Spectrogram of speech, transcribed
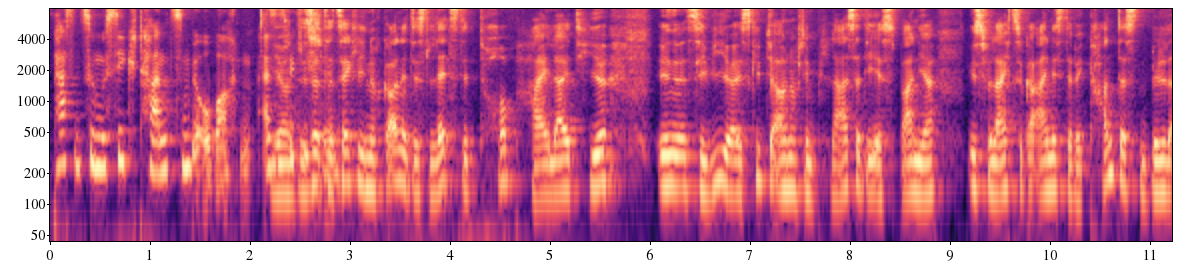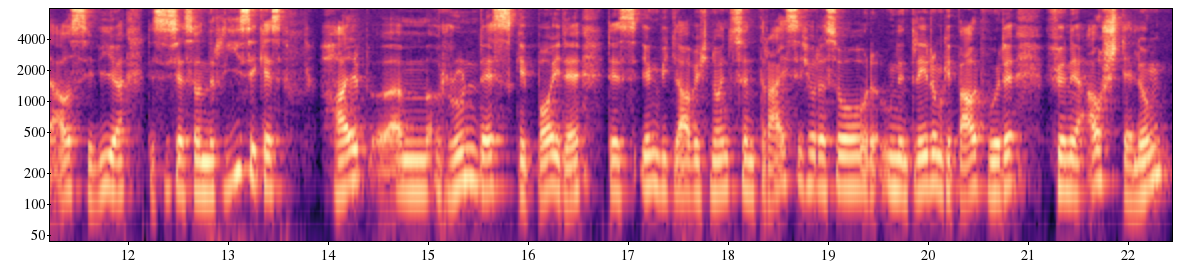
passend zur Musik tanzen, beobachten. Also Ja, und das ist ja tatsächlich noch gar nicht das letzte Top-Highlight hier in Sevilla. Es gibt ja auch noch den Plaza de España, ist vielleicht sogar eines der bekanntesten Bilder aus Sevilla. Das ist ja so ein riesiges halbrundes Gebäude, das irgendwie, glaube ich, 1930 oder so oder um den Dreh rum gebaut wurde für eine Ausstellung.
